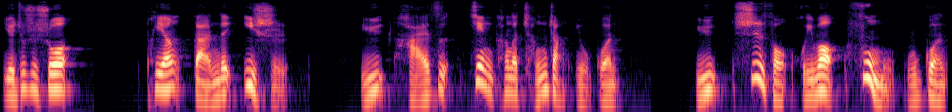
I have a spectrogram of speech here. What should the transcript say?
也就是说，培养感恩的意识与孩子健康的成长有关，与是否回报父母无关。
